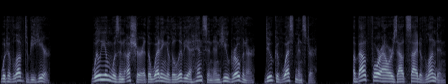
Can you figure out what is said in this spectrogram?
would have loved to be here. William was an usher at the wedding of Olivia Henson and Hugh Grosvenor, Duke of Westminster. About four hours outside of London,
